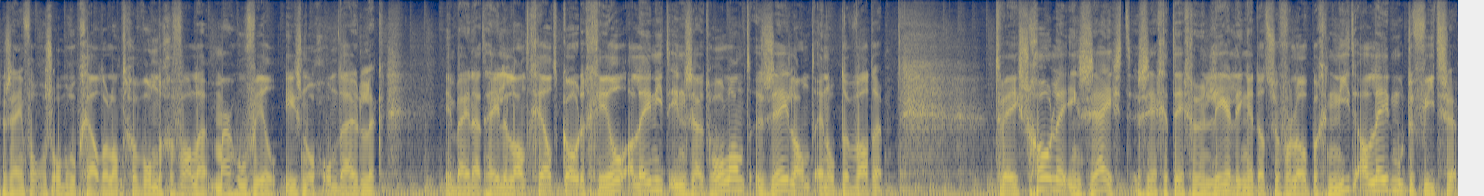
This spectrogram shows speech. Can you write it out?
Er zijn volgens Omroep Gelderland gewonden gevallen, maar hoeveel is nog onduidelijk. In bijna het hele land geldt code geel, alleen niet in Zuid-Holland, Zeeland en op de Wadden. Twee scholen in Zeist zeggen tegen hun leerlingen dat ze voorlopig niet alleen moeten fietsen.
